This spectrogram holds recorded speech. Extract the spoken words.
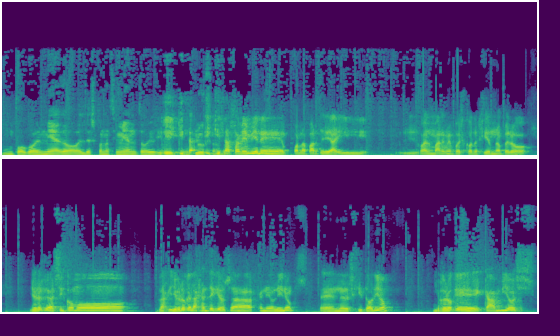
un poco el miedo, el desconocimiento. Y, y quizás también viene por la parte de ahí, igual Mark me puedes corregir, ¿no? Pero yo creo que así como yo creo que la gente que usa GNU Linux en el escritorio, yo creo que cambios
